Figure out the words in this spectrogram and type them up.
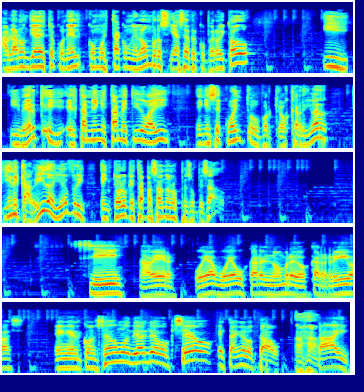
a hablar un día de esto con él, cómo está con el hombro, si ya se recuperó y todo. Y, y ver que él también está metido ahí en ese cuento, porque Oscar Rivas tiene cabida, Jeffrey, en todo lo que está pasando en los pesos pesados. Sí, a ver, voy a, voy a buscar el nombre de Oscar Rivas. En el Consejo Mundial de Boxeo está en el octavo. Ajá. Está ahí.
